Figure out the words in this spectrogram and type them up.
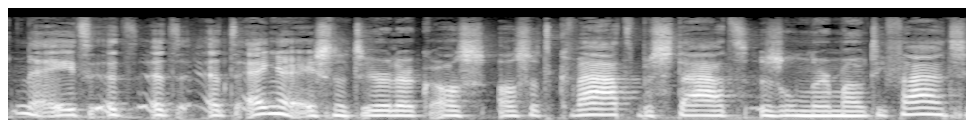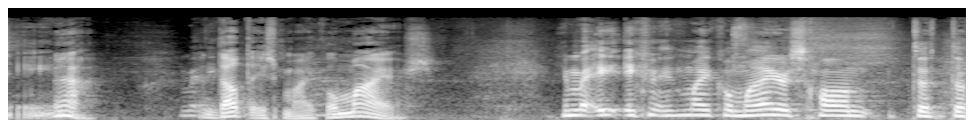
nee, het, het, het, het enge is natuurlijk als, als het kwaad bestaat zonder motivatie. Ja. En dat is Michael Myers. Ja, maar ik, ik vind Michael Myers gewoon te, te,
